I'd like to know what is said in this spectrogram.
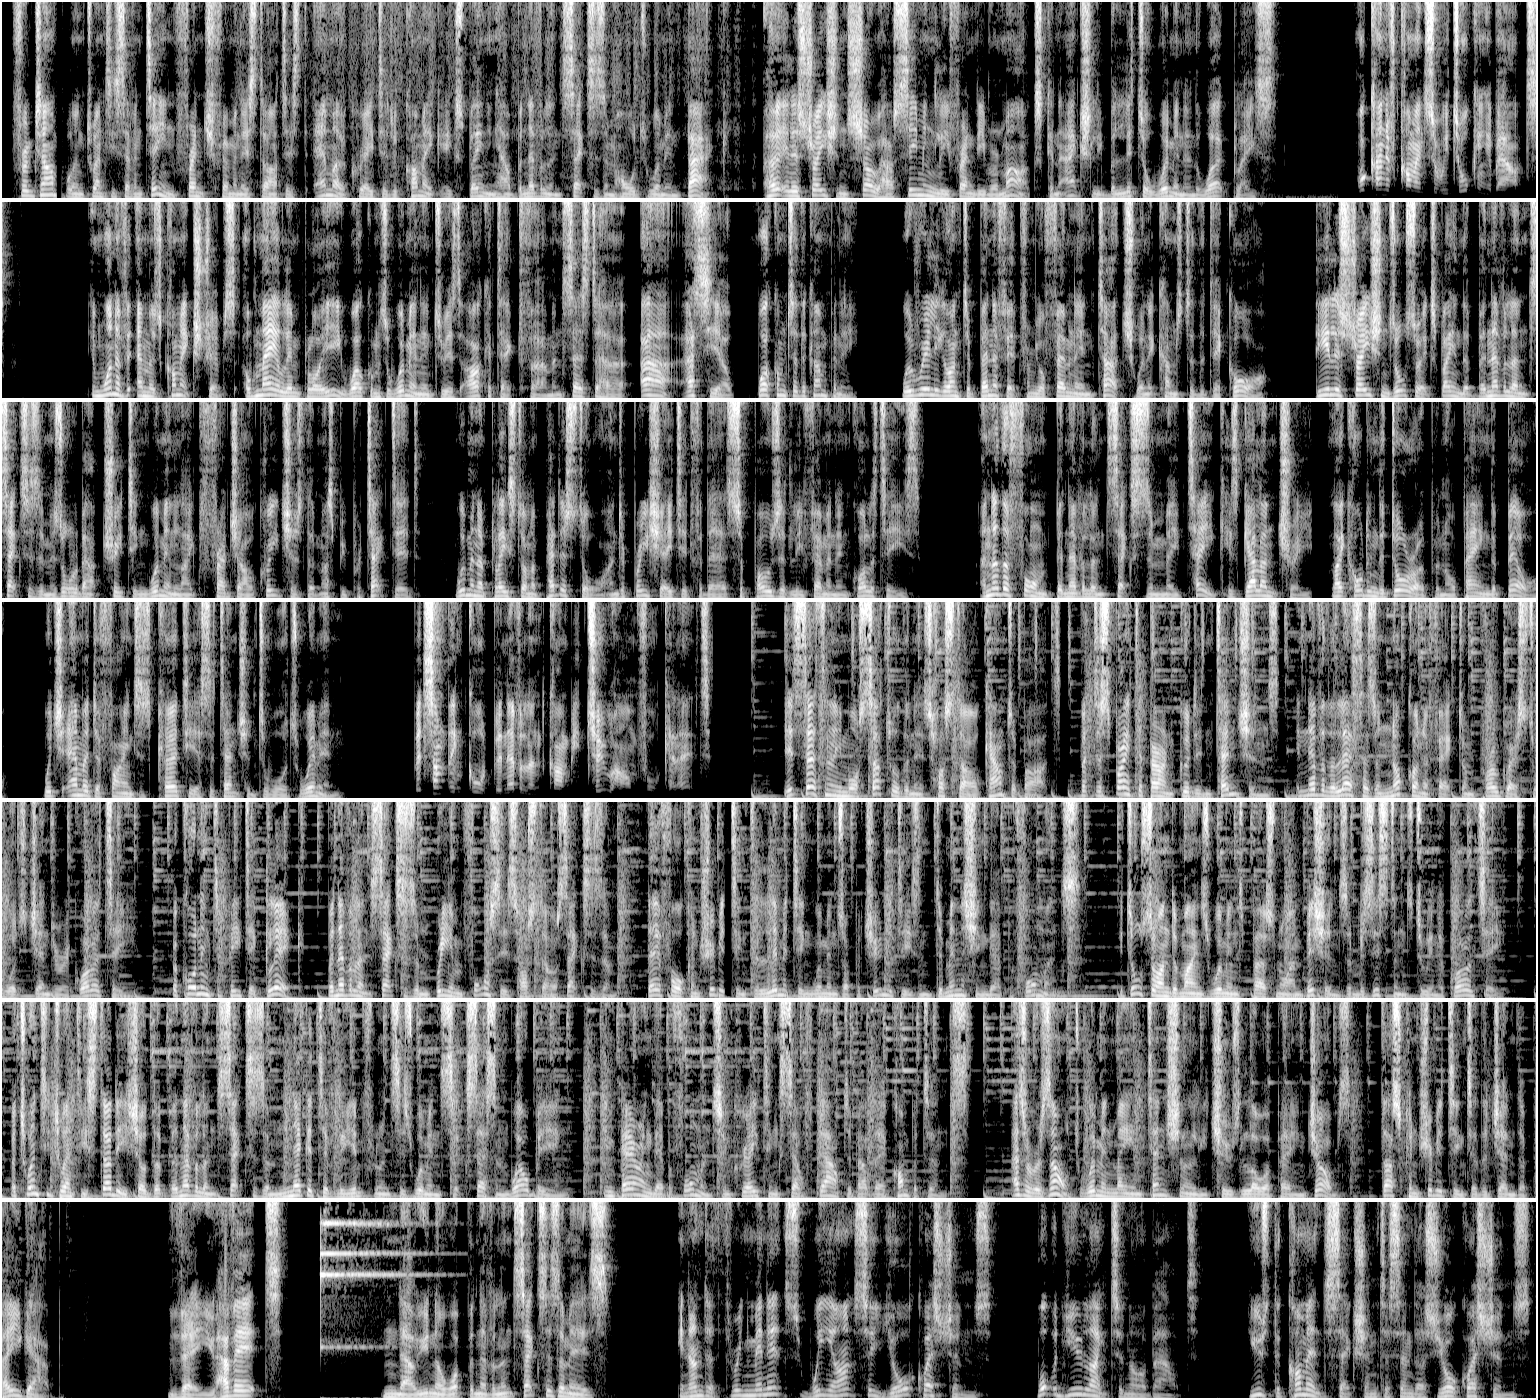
For example, in 2017, French feminist artist Emma created a comic explaining how benevolent sexism holds women back. Her illustrations show how seemingly friendly remarks can actually belittle women in the workplace. Comments are we talking about? In one of Emma's comic strips, a male employee welcomes a woman into his architect firm and says to her, Ah, Asia, welcome to the company. We're really going to benefit from your feminine touch when it comes to the decor. The illustrations also explain that benevolent sexism is all about treating women like fragile creatures that must be protected, women are placed on a pedestal and appreciated for their supposedly feminine qualities. Another form benevolent sexism may take is gallantry, like holding the door open or paying the bill, which Emma defines as courteous attention towards women. But something called benevolent can't be too harmful, can it? It's certainly more subtle than its hostile counterpart, but despite apparent good intentions, it nevertheless has a knock on effect on progress towards gender equality. According to Peter Glick, benevolent sexism reinforces hostile sexism, therefore contributing to limiting women's opportunities and diminishing their performance. It also undermines women's personal ambitions and resistance to inequality, a 2020 study showed that benevolent sexism negatively influences women's success and well being, impairing their performance and creating self doubt about their competence. As a result, women may intentionally choose lower paying jobs, thus contributing to the gender pay gap. There you have it. Now you know what benevolent sexism is. In under three minutes, we answer your questions. What would you like to know about? Use the comments section to send us your questions.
